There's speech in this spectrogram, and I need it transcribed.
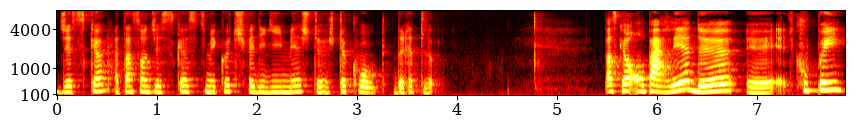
Jessica. Attention Jessica, si tu m'écoutes, je fais des guillemets, je te, je te quote, drette là. Parce qu'on parlait de euh, couper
